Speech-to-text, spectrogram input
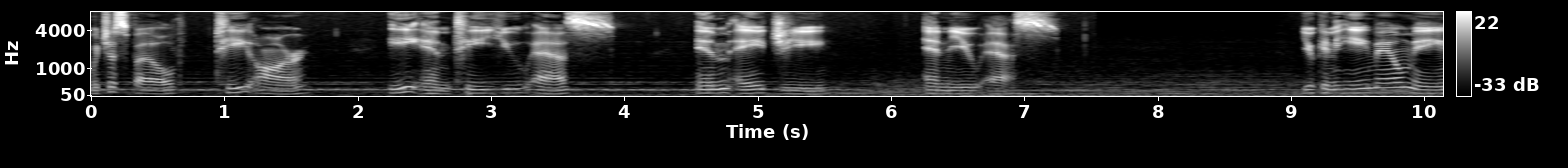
which is spelled T R E N T U S M A G N U S. You can email me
